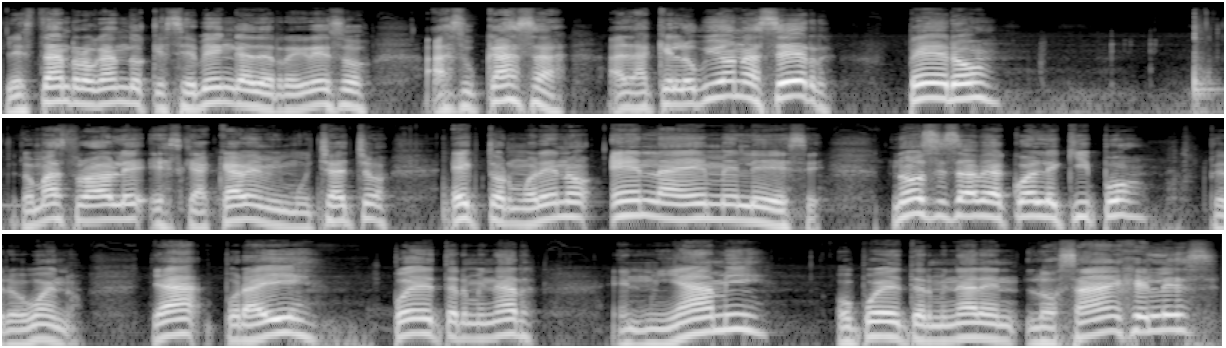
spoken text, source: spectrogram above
le están rogando que se venga de regreso a su casa, a la que lo vio nacer, pero lo más probable es que acabe mi muchacho Héctor Moreno en la MLS. No se sabe a cuál equipo, pero bueno, ya por ahí puede terminar en Miami o puede terminar en Los Ángeles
